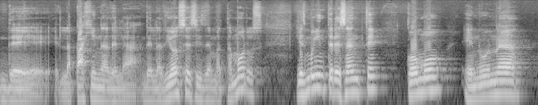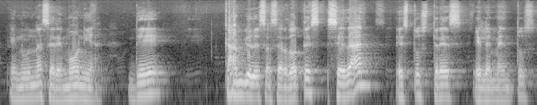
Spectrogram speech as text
de la página de la, de la diócesis de Matamoros. Y es muy interesante cómo en una, en una ceremonia de cambio de sacerdotes se dan estos tres elementos.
